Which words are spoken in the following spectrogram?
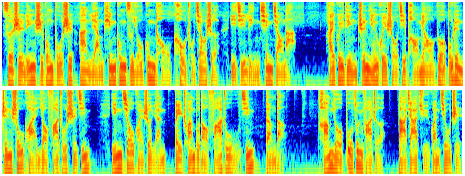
四是临时工不施，按两天工资由工头扣除交涉以及领签交纳。还规定值年会手机跑庙若不认真收款，要罚逐十金；应交款社员被传不到，罚逐五金等等。倘有不遵法者，大家举官纠之。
